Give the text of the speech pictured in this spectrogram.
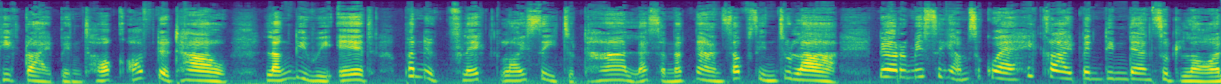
ที่กลายเป็น Talk of the Town หลัง DV8 ผนึกเฟล็ก104.5 และสำนักงานทรัพย์สินจุฬาเนรมิตสยามสแควร์ให้กลายเป็นดินแดนสุดหลอน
